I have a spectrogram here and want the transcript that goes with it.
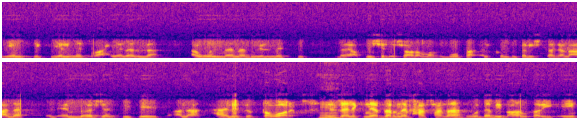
يمسك يلمس وأحيانا لا. أول ما ما بيلمسش ما يعطيش الإشارة مظبوطة الكمبيوتر يشتغل على ال emergency case على حالة الطوارئ. لذلك نقدر نبحث عنها وده بيبقى عن طريق إيه؟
